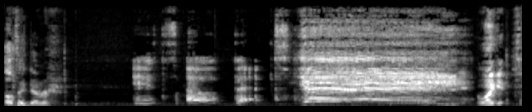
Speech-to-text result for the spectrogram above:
I'll take Denver. It's a bet. Yay! I like it.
